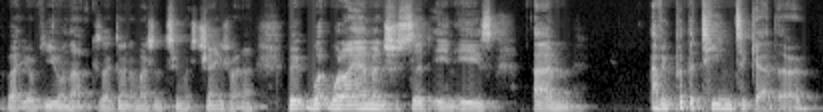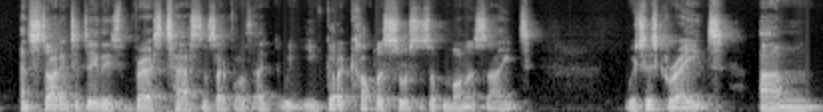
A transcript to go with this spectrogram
about your view on that because I don't imagine too much change right now. But what what I am interested in is um, having put the team together and starting to do these various tests and so forth. I, we, you've got a couple of sources of monazite, which is great. Um,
